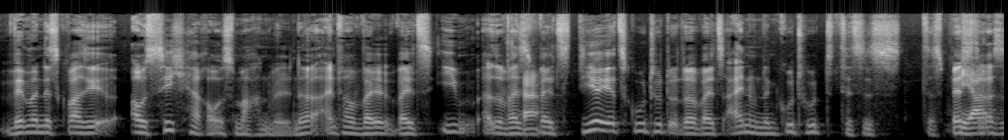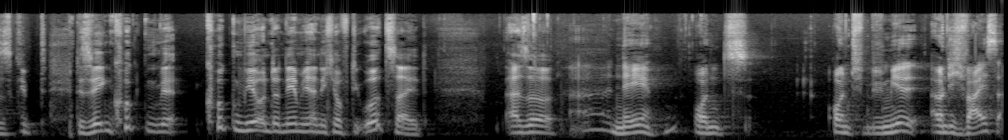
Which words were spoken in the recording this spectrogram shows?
wenn man das quasi aus sich heraus machen will, ne? Einfach weil es ihm, also weil es ja. dir jetzt gut tut oder weil es einem dann gut tut, das ist das Beste, ja. was es gibt. Deswegen gucken wir, gucken wir Unternehmen ja nicht auf die Uhrzeit. Also. Äh, nee, und, und mir, und ich weiß,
